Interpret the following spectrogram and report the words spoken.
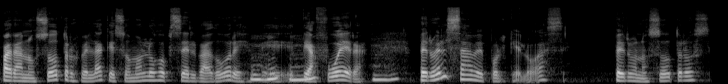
para nosotros, ¿verdad? Que somos los observadores de, afuera. Pero él sabe por qué lo hace. Pero nosotros,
